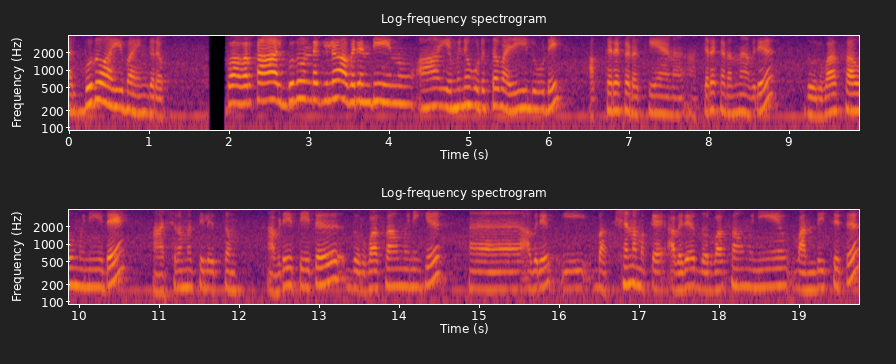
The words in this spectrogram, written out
അത്ഭുതമായി ഭയങ്കരം. അപ്പോൾ അവർക്ക് ആ അത്ഭുതം ഉണ്ടെങ്കിൽ അവരെന്ത് ചെയ്യുന്നു? ആ യമുന കൊടുത്ത വഴിയിലൂടെ അക്കരെ കിടക്കുകയാണ്. അക്കരെ കിടന്ന് അവർ ദുർവാസാവ് മുനിയുടെ ആശ്രമത്തിലെത്തും. അവിടെ എത്തിയിട്ട് ദുർവാസാവ് മുനിക്ക് അവർ ഈ ഭക്ഷണമൊക്കെ അവർ ദുർവാസാവ് മുനിയെ വന്ദിച്ചിട്ട്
